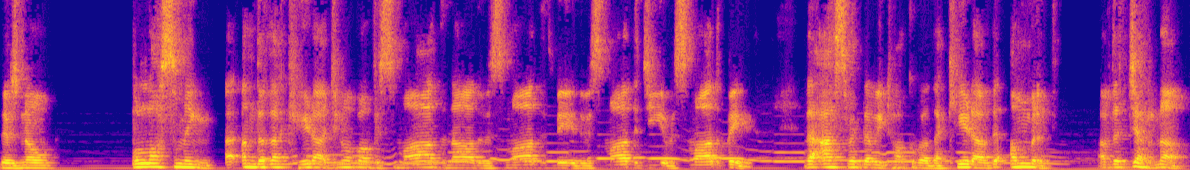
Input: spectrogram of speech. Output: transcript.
there's no blossoming uh, under the kira, You know about vismad nad, vismad ved, vismad ji, vismad ved. The aspect that we talk about, the kheda, the amrit, of the Jannah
